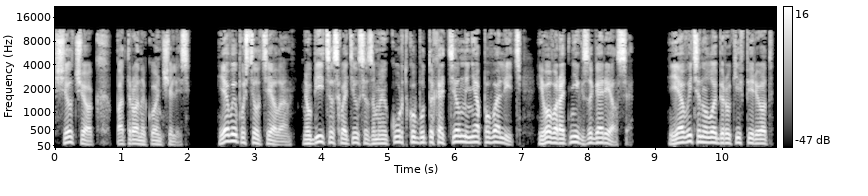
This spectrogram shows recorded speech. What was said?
Щелчок, патроны кончились. Я выпустил тело. Убийца схватился за мою куртку, будто хотел меня повалить. Его воротник загорелся. Я вытянул обе руки вперед,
